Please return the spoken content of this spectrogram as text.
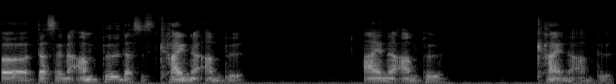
äh, das eine Ampel? Das ist keine Ampel. Eine Ampel. Keine Ampel.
